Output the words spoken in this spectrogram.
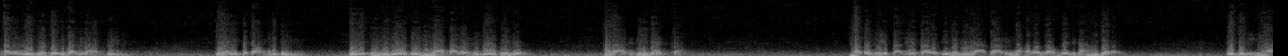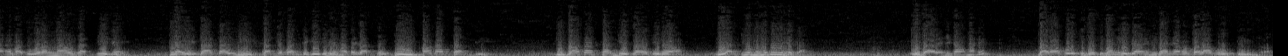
ඵල නිරෝධයේ ප්‍රතිඵලය හම්බෙන්නේ. එහෙනම් ඒකම මොකද වෙන්නේ? හේතු නිරෝධය නිසා ඵල නිරෝධයද අනාගතේ දැක්කා. මට මේ ඵලයේ පවතින මේ ආකාරයෙන් අහවල් දවසේ නිකන් විතරයි. ඒක විඥාන මතු කරන්නා වූ සත්‍ය නෑ. නෑ ඒ තාකල් මේ ස්කන්ධ පංචකයේ තුලින් හටගත්ත මේ විපාකස්කන්ධය. විපාකස්කන්ධය පවතිනවා. ඒ අන්තිම මොහොත වෙනකන්. එදා වෙනකන් හරි බලාපොරොත්තු ප්‍රතිඵල එදා වෙනකන් යම බලාපොරොත්තු වෙනවා.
